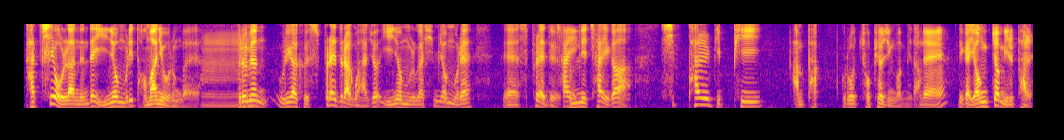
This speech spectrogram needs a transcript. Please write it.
같이 올랐는데 2년물이 더 많이 오른 거예요. 음. 그러면 우리가 그 스프레드라고 하죠. 2년물과 10년물의 예, 스프레드 차이. 금리 차이가 18bp 안팎으로 좁혀진 겁니다. 네. 그러니까 0.18.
